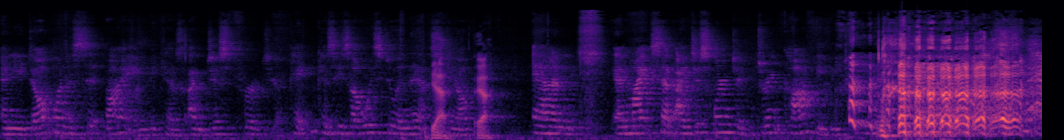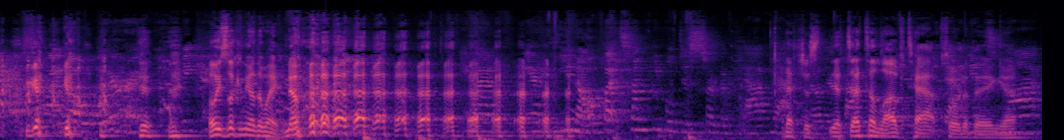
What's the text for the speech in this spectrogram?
and you don't want to sit by him because I'm just for okay, because he's always doing this. Yeah, You know, yeah. And and Mike said, I just learned to drink coffee between. the. I go, "Where?" Because- Oh, he's looking the other way. No. and, and you know, but some people just sort of have that. That's you just- know, that's- that's a love tap sort of thing, yeah.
